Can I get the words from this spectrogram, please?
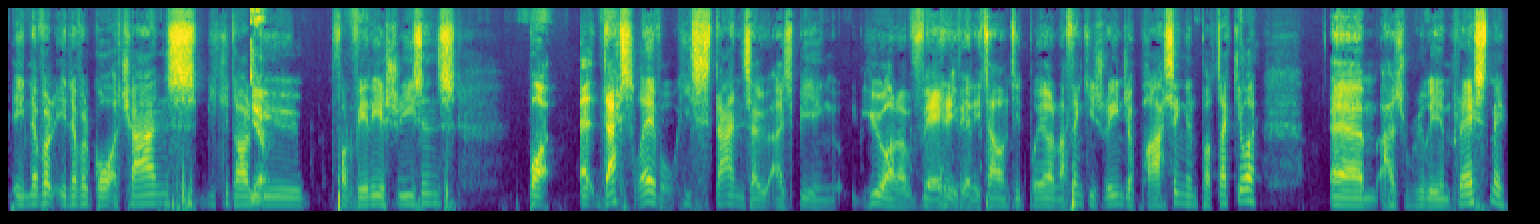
he never he never got a chance. You could argue for various reasons, but at this level, he stands out as being you are a very very talented player, and I think his range of passing in particular um, has really impressed me.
